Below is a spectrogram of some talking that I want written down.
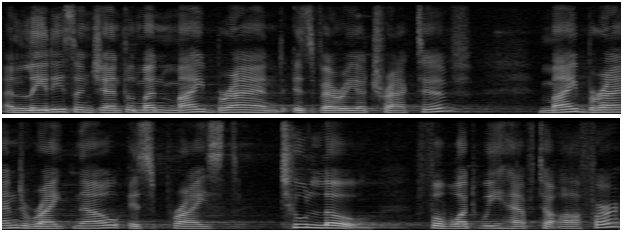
And ladies and gentlemen, my brand is very attractive. My brand right now is priced too low for what we have to offer.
